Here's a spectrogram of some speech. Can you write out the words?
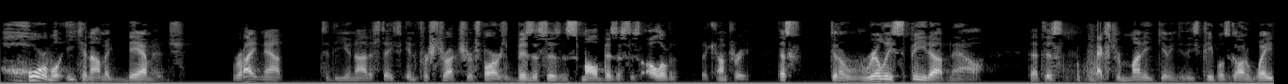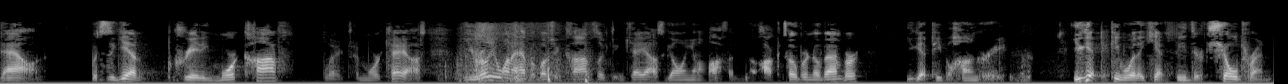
horrible economic damage right now to the United States infrastructure as far as businesses and small businesses all over the country. That's going to really speed up now that this extra money giving to these people has gone way down, which is again creating more conflict and more chaos. You really want to have a bunch of conflict and chaos going off in October, November, you get people hungry. You get people where they can't feed their children.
